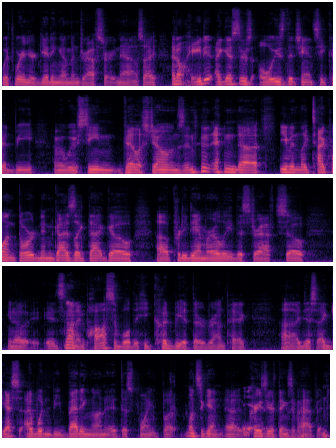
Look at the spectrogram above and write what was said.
with where you're getting him in drafts right now. So I, I don't hate it. I guess there's always the chance he could be. I mean, we've seen Velus Jones and and uh, even like Tyquan Thornton and guys like that go uh, pretty damn early this draft. So you know, it's not impossible that he could be a third round pick. Uh, I just, I guess, I wouldn't be betting on it at this point. But once again, uh, yeah. crazier things have happened.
